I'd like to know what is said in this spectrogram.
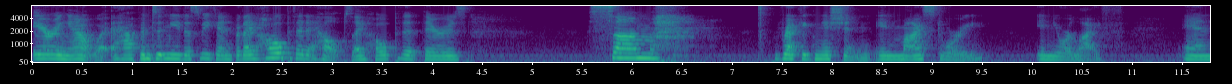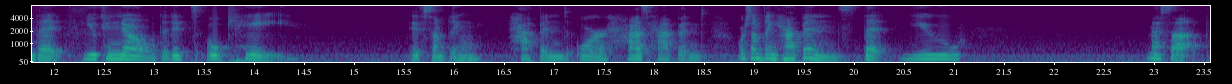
airing out what happened to me this weekend, but I hope that it helps. I hope that there's some recognition in my story in your life and that you can know that it's okay if something happened or has happened or something happens that you mess up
